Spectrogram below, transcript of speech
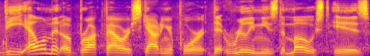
the element of Brock Bowers' scouting report that really means the most is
